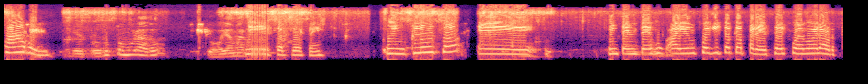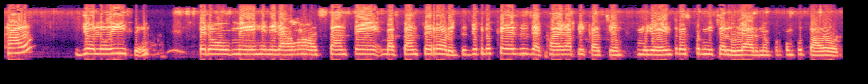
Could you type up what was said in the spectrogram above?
Ah, bueno. El producto morado lo voy a marcar. Listo, profe. Incluso eh, Intenté hay un jueguito que aparece el juego del ahorcado, yo lo hice, pero me generaba bastante, bastante error. Entonces yo creo que es desde acá de la aplicación, como yo entro es por mi celular, no por computador.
